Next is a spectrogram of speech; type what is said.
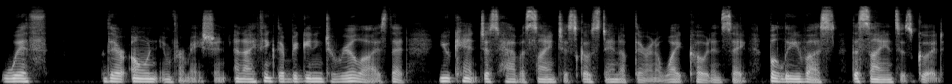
with their own information. And I think they're beginning to realize that you can't just have a scientist go stand up there in a white coat and say, believe us, the science is good.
